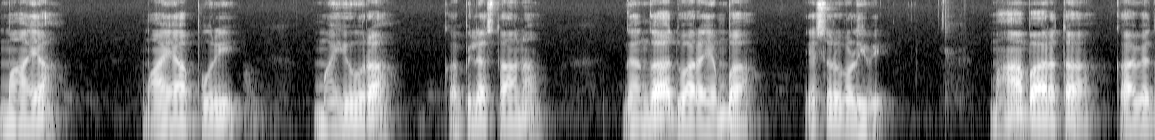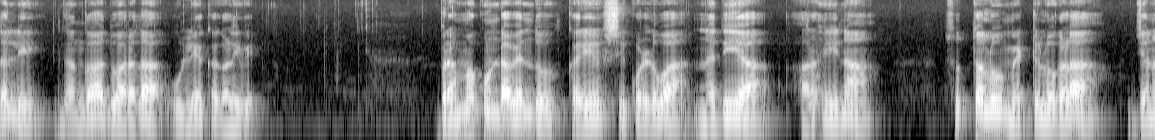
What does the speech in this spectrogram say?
ಮಾಯಾ ಮಾಯಾಪುರಿ, ಮಯೂರ, ಕಪಿಲಸ್ಥಾನ, ಗಂಗಾದ್ವಾರ ಎಂಬ ಹೆಸರುಗಳಿವೆ. ಮಹಾಭಾರತ ಕಾವ್ಯದಲ್ಲಿ ಗಂಗಾದ್ವಾರದ ಉಲ್ಲೇಖಗಳಿವೆ. ಬ್ರಹ್ಮಕುಂಡವೆಂದು ಕರೆಯಿಸಿಕೊಳ್ಳುವ ನದಿಯ ಅರ್ಹಿನ ಸುತ್ತಲೂ ಮೆಟ್ಟಿಲುಗಳ ಜನ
